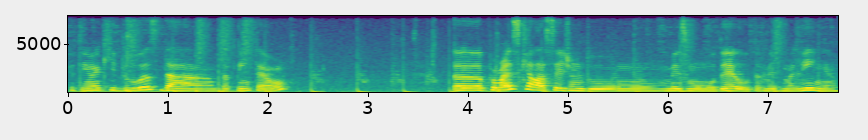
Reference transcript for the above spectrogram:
Eu tenho aqui duas da, da Pentel. Uh, por mais que elas sejam do mesmo modelo, da mesma linha,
